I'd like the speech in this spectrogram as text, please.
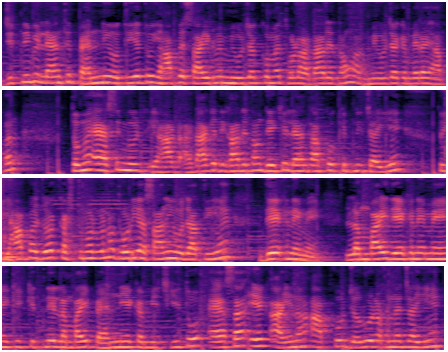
जितनी भी लेंथ पहननी होती है तो यहाँ पे साइड में म्यूजक को मैं थोड़ा हटा देता हूँ अब म्यूजक है मेरा यहाँ पर। तो मैं ऐसे यहाँ हटा के दिखा देता हूँ, देखिए लेंथ आपको कितनी चाहिए। तो यहाँ पर जो है कस्टमर को ना थोड़ी आसानी हो जाती है देखने में, लंबाई देखने में कि कितनी लंबाई पहननी है कमीज की। तो ऐसा एक आईना आपको ज़रूर रखना चाहिए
